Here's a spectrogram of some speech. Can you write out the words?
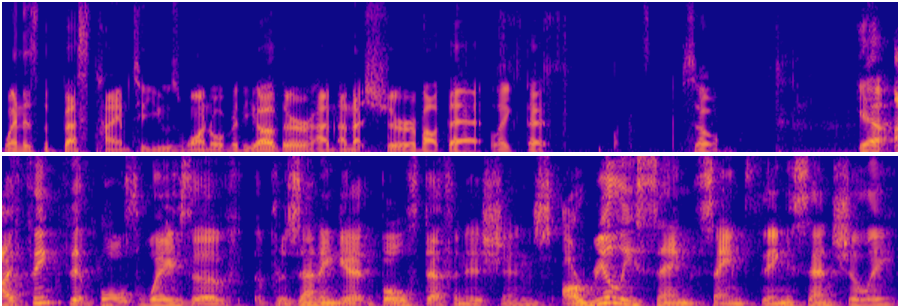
when is the best time to use one over the other. I'm, I'm not sure about that. Like that. So yeah, I think that both ways of uh, presenting it, both definitions, are really saying the same thing essentially,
